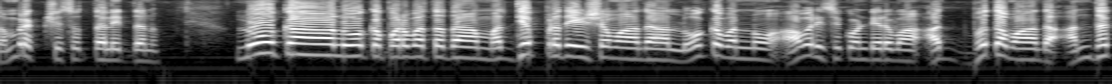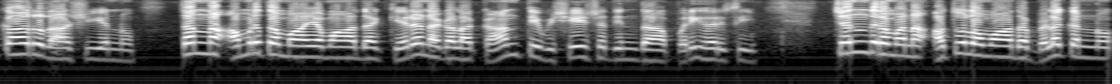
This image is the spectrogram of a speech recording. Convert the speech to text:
ಸಂರಕ್ಷಿಸುತ್ತಲಿದ್ದನು. ಲೋಕಾಲೋಕ ಪರ್ವತದ ಮಧ್ಯಪ್ರದೇಶವಾದ ಲೋಕವನ್ನು ಆವರಿಸಿಕೊಂಡಿರುವ ಅದ್ಭುತವಾದ ಅಂಧಕಾರ ರಾಶಿಯನ್ನು ತನ್ನ ಅಮೃತಮಯವಾದ ಕಿರಣಗಳ ಕಾಂತಿ ವಿಶೇಷದಿಂದ ಪರಿಹರಿಸಿ ಚಂದ್ರಮನ ಅತುಲವಾದ ಬೆಳಕನ್ನು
